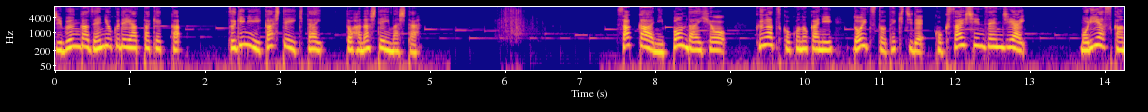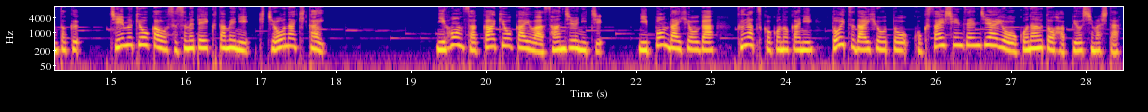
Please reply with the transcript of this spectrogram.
自分が全力でやった結果、次に活かしていきたいと話していました。サッカー日本代表、9月9日にドイツと敵地で国際親善試合。森保監督、チーム強化を進めていくために貴重な機会。日本サッカー協会は30日、日本代表が9月9日にドイツ代表と国際親善試合を行うと発表しました。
